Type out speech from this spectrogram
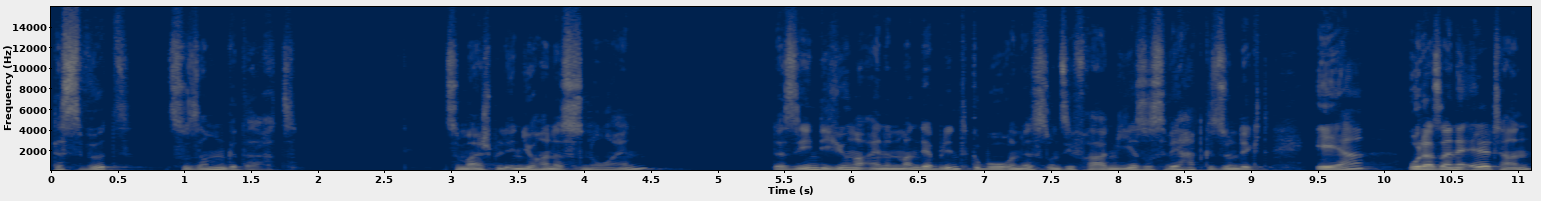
Das wird zusammengedacht. Zum Beispiel in Johannes 9, da sehen die Jünger einen Mann, der blind geboren ist, und sie fragen Jesus, wer hat gesündigt? Er oder seine Eltern?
